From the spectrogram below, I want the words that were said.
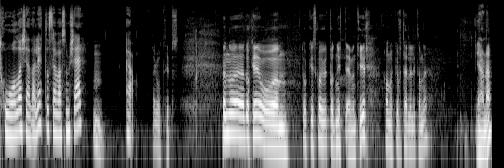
tåle å kjede deg litt og se hva som skjer. Ja. Det er godt tips. Men uh, dere, er jo, um, dere skal jo ut på et nytt eventyr. Kan dere fortelle litt om det? Gjerne.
